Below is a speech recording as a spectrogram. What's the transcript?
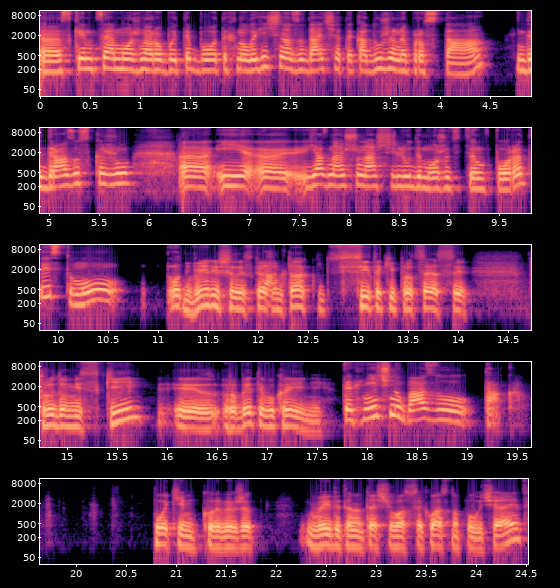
Е, З ким це можна робити, бо технологічна задача така дуже непроста. Відразу скажу. Е, І е, я знаю, що наші люди можуть з цим впоратись, тому от Вирішили, скажімо так. всі такі процеси трудомісткі робити в Україні. технічну базу так. Потім, коли ви вже вийдете на те, що у вас все класно виходить,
